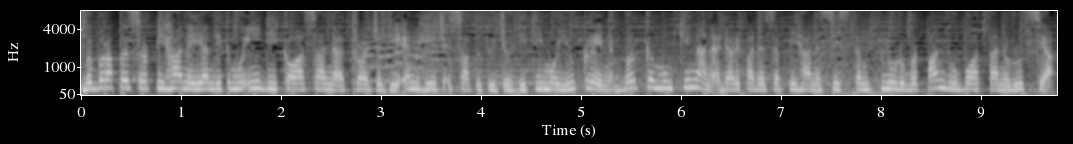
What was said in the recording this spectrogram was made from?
Beberapa serpihan yang ditemui di kawasan tragedi MH17 di timur Ukraine berkemungkinan daripada serpihan sistem peluru berpandu buatan Rusia.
